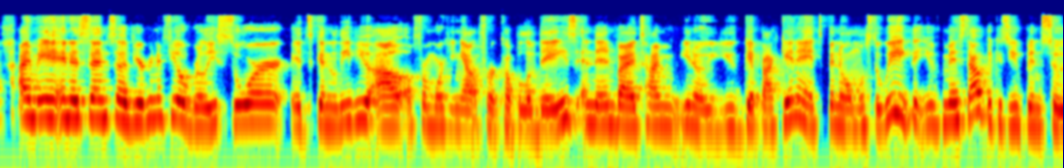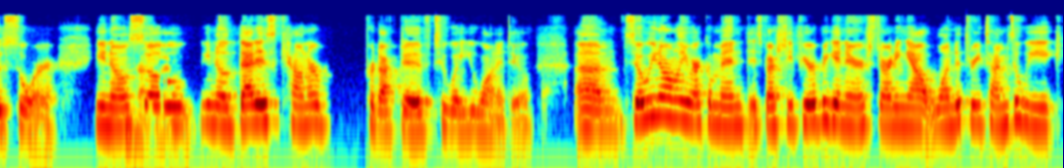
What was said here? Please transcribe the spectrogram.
i mean in a sense of you're gonna feel really sore. It's gonna leave you out from working out for a couple of days. And then by the time you know you get back in it it's been almost a week that you've missed out because you've been so sore you know? So you know that is counter productive to what you want to do. Um, so we normally recommend, especially if you're a beginner, starting out one to three times a week.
